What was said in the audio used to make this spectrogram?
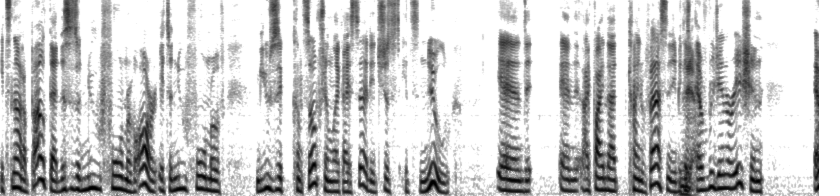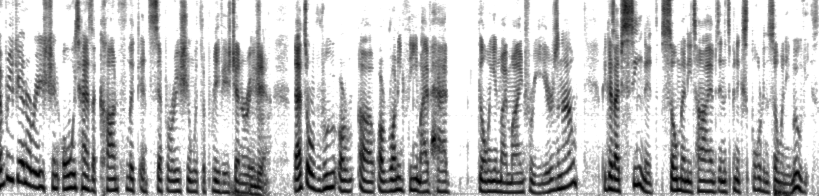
It's not about that. This is a new form of art. It's a new form of music consumption. Like I said, it's just it's new, and and I find that kind of fascinating because Yeah. every generation. Every generation always has a conflict and separation with the previous generation. Yeah. That's a root or uh, a running theme I've had going in my mind for years now because I've seen it so many times and it's been explored in so many movies.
